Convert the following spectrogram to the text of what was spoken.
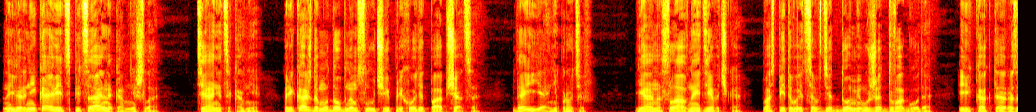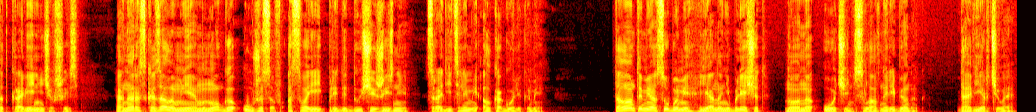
Наверняка ведь специально ко мне шла. Тянется ко мне. При каждом удобном случае приходит пообщаться. Да и я не против. Яна славная девочка. Воспитывается в детдоме уже два года. И как-то разоткровенничавшись, она рассказала мне много ужасов о своей предыдущей жизни с родителями-алкоголиками. Талантами особыми Яна не блещет, но она очень славный ребенок. Доверчивая,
